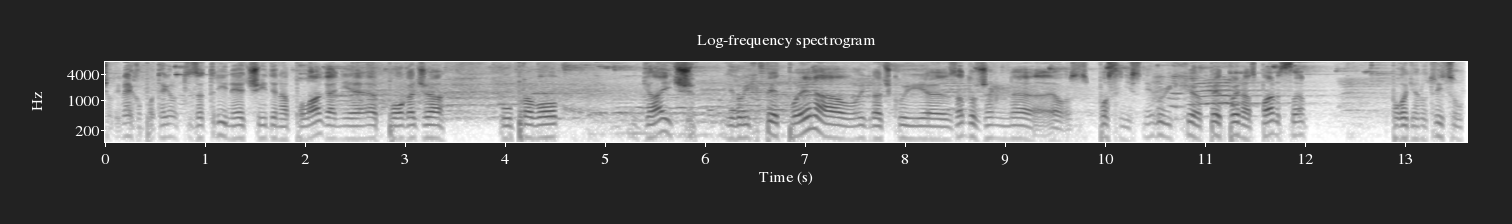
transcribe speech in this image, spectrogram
Će li neko potegnuti za tri? Neće, ide na polaganje, pogađa upravo Gajić, njegovih pet poena, ovo igrač koji je zadužen, evo, posljednji s njegovih pet poena Sparsa, pogođenu tricu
